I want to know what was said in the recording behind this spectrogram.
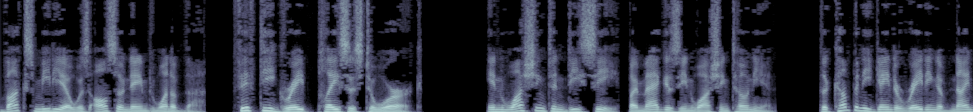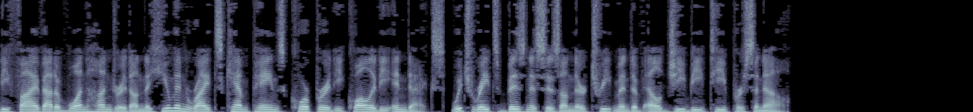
Vox Media was also named one of the 50 Great Places to Work in Washington, D.C., by magazine Washingtonian. The company gained a rating of 95 out of 100 on the Human Rights Campaign's Corporate Equality Index, which rates businesses on their treatment of LGBT personnel.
